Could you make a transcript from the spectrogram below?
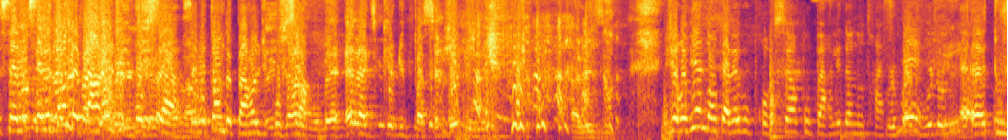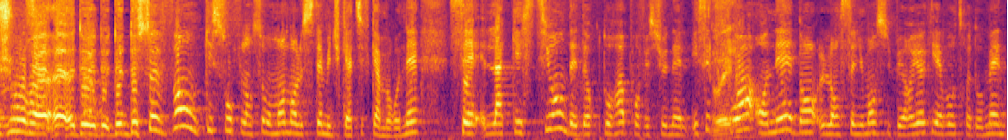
c'est le, temps de parole du professeur. C'est le temps de parole du professeur. Elle a dit qu'elle lui passait deux minutes. Allez-y. Je reviens donc avec vous, professeur, pour parler d'un autre aspect, euh, toujours de, de- de- de ce vent qui souffle en ce moment dans le système éducatif camerounais, c'est la question des doctorats professionnels. Et cette fois, on est dans l'enseignement supérieur qui est votre domaine.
